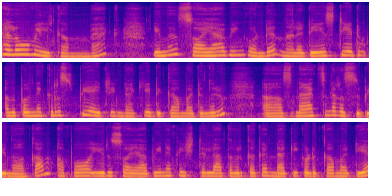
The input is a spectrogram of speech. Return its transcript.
ഹലോ വെൽക്കം ബാക്ക് ഇന്ന് സോയാബീൻ കൊണ്ട് നല്ല ടേസ്റ്റി ആയിട്ടും അതുപോലെ തന്നെ ക്രിസ്പി ആയിട്ട് ഉണ്ടാക്കിയെടുക്കാൻ പറ്റുന്നൊരു സ്നാക്സിന്റെ റെസിപ്പി നോക്കാം. അപ്പോൾ ഈ ഒരു സോയാബീനൊക്കെ ഇഷ്ടമില്ലാത്തവർക്കൊക്കെ ഉണ്ടാക്കി കൊടുക്കാൻ പറ്റിയ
